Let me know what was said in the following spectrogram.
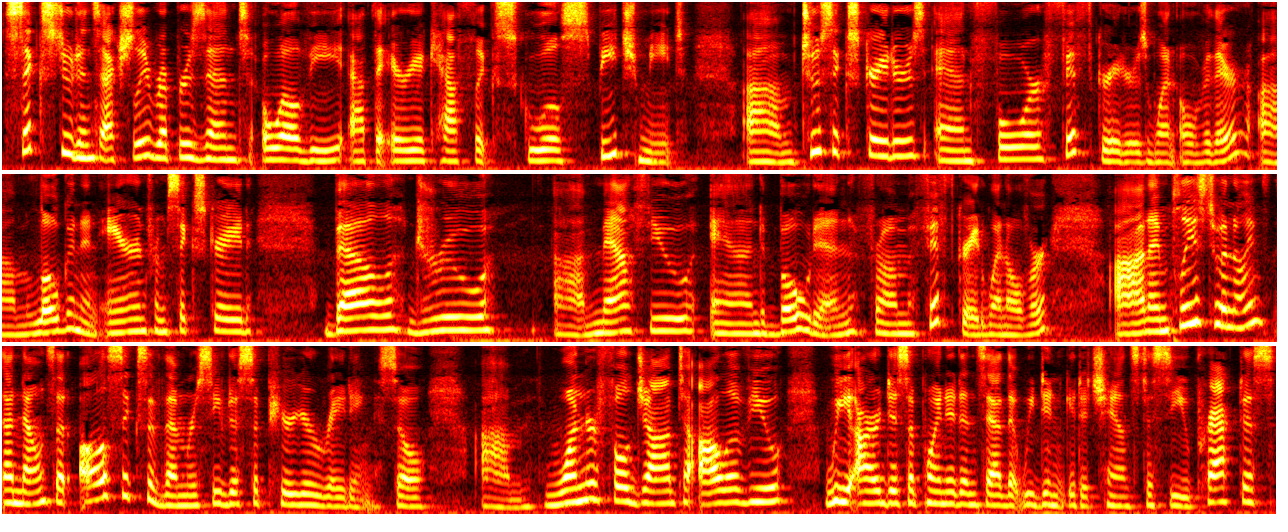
six students actually represent OLV at the area Catholic school speech meet. Um, two sixth graders and four fifth graders went over there. Um, Logan and Aaron from sixth grade, Belle, Drew, uh, Matthew and Bowden from fifth grade went over. Uh, and I'm pleased to announce, announce that all six of them received a superior rating. So, um, wonderful job to all of you. We are disappointed and sad that we didn't get a chance to see you practice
